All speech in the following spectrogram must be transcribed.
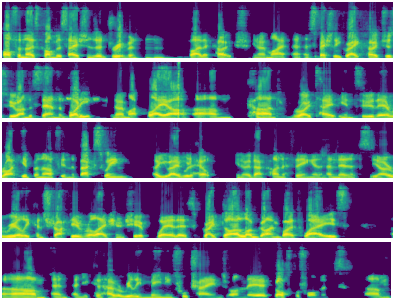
often those conversations are driven by the coach. You know, my especially great coaches who understand the body. You know, my player um, can't rotate into their right hip enough in the backswing. Are you able to help? You know, that kind of thing. And, yeah. and then it's, you know, a really constructive relationship where there's great dialogue going both ways. Um, and, and you can have a really meaningful change on their golf performance. Um,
